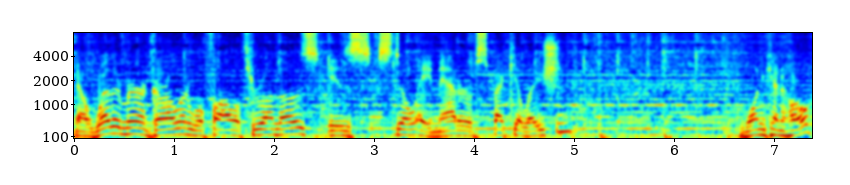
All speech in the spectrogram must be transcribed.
Now, whether Merrick Garland will follow through on those is still a matter of speculation. One can hope.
